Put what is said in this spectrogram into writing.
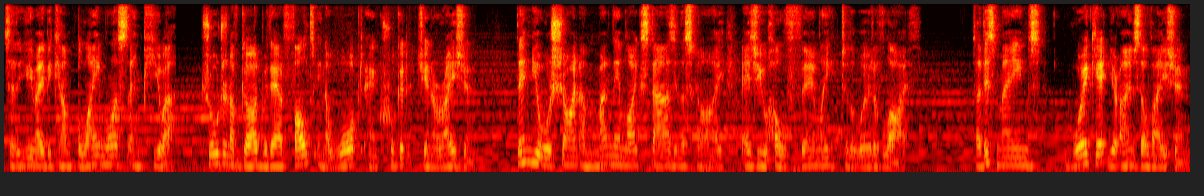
so that you may become blameless and pure, children of God without fault in a warped and crooked generation. Then you will shine among them like stars in the sky as you hold firmly to the word of life. So, this means work out your own salvation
